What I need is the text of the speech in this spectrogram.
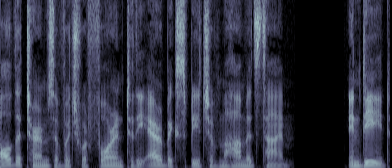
all the terms of which were foreign to the Arabic speech of Muhammad's time. Indeed,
